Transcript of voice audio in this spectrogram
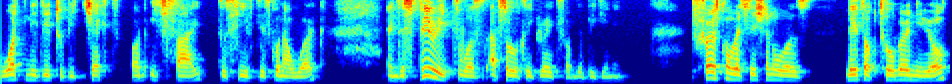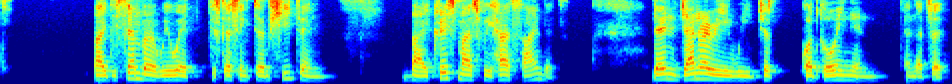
what needed to be checked on each side to see if this is going to work. And the spirit was absolutely great from the beginning. First conversation was late October New York. By December, we were discussing term sheet, and by Christmas, we had signed it. Then January, we just got going, and, and that's it.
